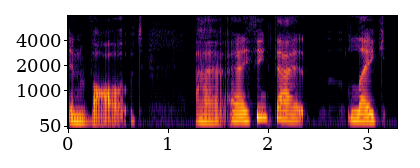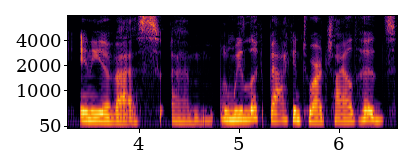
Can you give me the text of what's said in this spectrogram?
involved. Uh, and I think that, like any of us, um, when we look back into our childhoods,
